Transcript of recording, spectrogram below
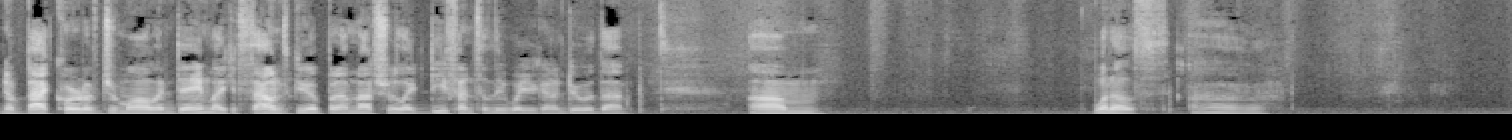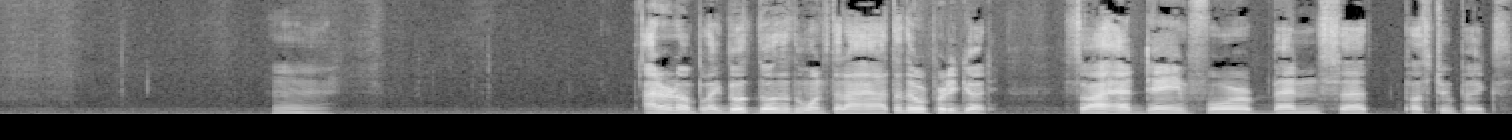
know, backcourt of Jamal and Dame? Like, it sounds good, but I'm not sure like defensively what you're gonna do with that. Um. What else? Uh, hmm. I don't know, but like those those are the ones that I had. I thought they were pretty good. So I had Dame for Ben Seth plus two picks.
